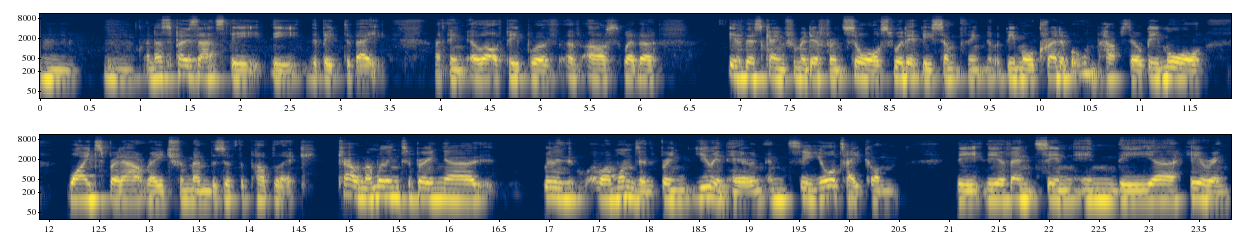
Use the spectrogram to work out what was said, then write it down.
Mm. And I suppose that's the, the the big debate. I think a lot of people have, have asked whether if this came from a different source, would it be something that would be more credible and perhaps there'll be more widespread outrage from members of the public. Callum, I'm willing to bring uh, willing well, I'm wanting to bring you in here and, and see your take on the the events in in the uh, hearing.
